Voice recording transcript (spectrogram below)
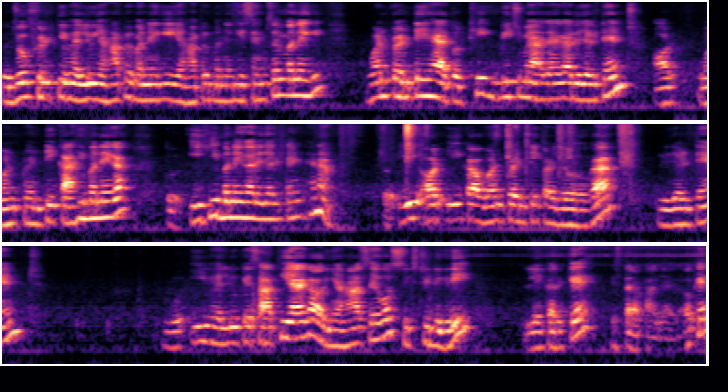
तो जो फ़ील्ड की वैल्यू यहाँ पे बनेगी, यहाँ पे बनेगी सेम सेम बनेगी। 120 है तो ठीक बीच में आ जाएगा रिजल्टेंट और 120 का ही बनेगा। तो ई e ही बनेगा रिजल्टेंट है ना? तो ई e और ई e का 120 पर जो होगा रिजल्टेंट वो ई वैल्यू के साथ ही आएगा और यहाँ से वो 60 डिग्री लेकर के इस तरफ़ आ जाएगा ओके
